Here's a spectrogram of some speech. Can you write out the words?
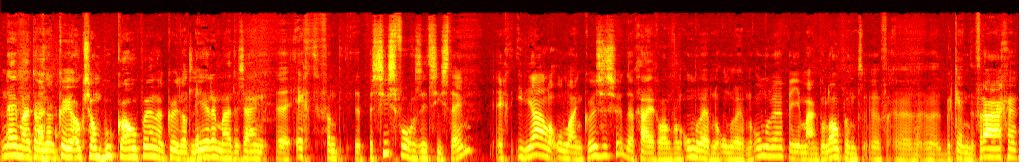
nee, maar dan, dan, kun je ook zo'n boek kopen en dan kun je dat leren. Maar er zijn uh, echt van, uh, precies volgens dit systeem... echt ideale online cursussen. Dan ga je gewoon van onderwerp naar onderwerp naar onderwerp. En je maakt doorlopend bekende vragen.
